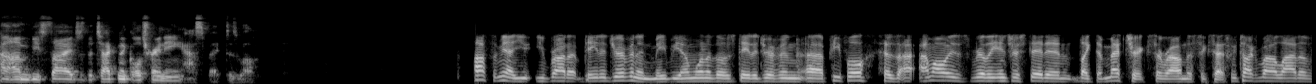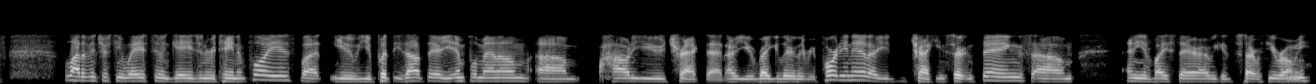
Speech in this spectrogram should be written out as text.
um, besides the technical training aspect as well. Awesome. Yeah, you, you brought up data driven, and maybe I'm one of those data driven uh, people because I'm always really interested in like the metrics around the success. We talked about a lot of a lot of interesting ways to engage and retain employees, but you you put these out there, you implement them. Um, how do you track that? Are you regularly reporting it? Are you tracking certain things? Um, any advice there? We could start with you, Romy.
